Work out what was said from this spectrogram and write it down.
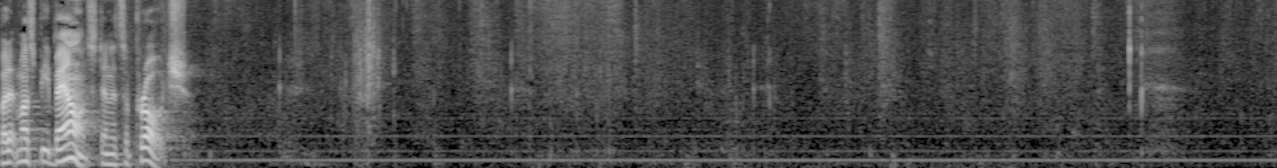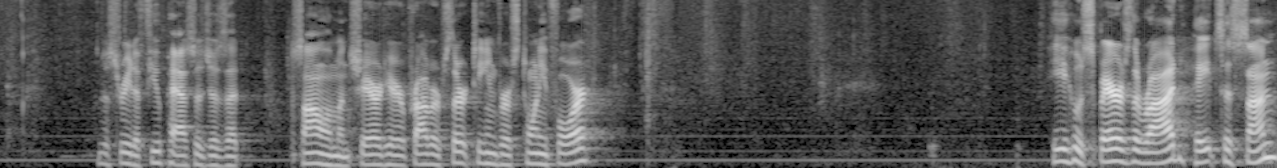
but it must be balanced in its approach. I'll just read a few passages that Solomon shared here. Proverbs 13, verse 24. He who spares the rod hates his son,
